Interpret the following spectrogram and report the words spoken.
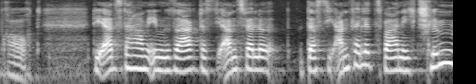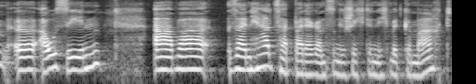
braucht. Die Ärzte haben ihm gesagt, dass die Anfälle dass die Anfälle zwar nicht schlimm äh, aussehen, aber sein Herz hat bei der ganzen Geschichte nicht mitgemacht.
